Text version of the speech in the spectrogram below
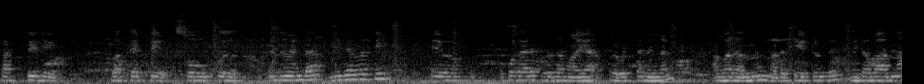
കട്ടിൽ ബക്കറ്റ് സോപ്പ് എന്നുവേണ്ട നിരവധി ഉപകാരപ്രദമായ പ്രവർത്തനങ്ങൾ അവർ അന്ന് നടത്തിയിട്ടുണ്ട്. മികവാർന്ന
